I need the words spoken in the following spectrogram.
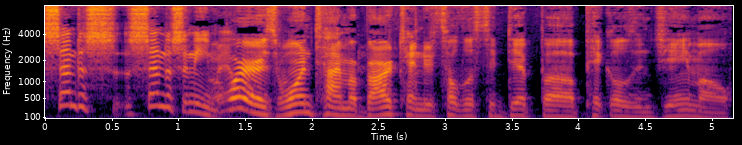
send us send us an email. Whereas one time a bartender told us to dip uh, pickles in JMO.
